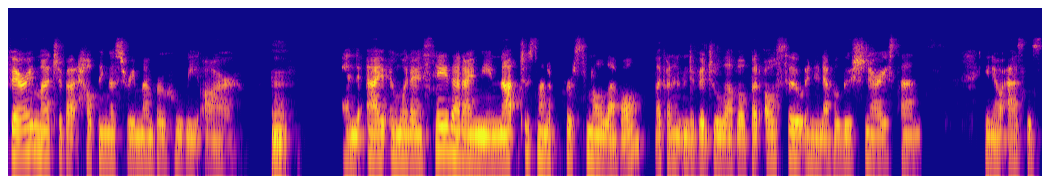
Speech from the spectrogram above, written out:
very much about helping us remember who we are. Mm. And I and when I say that, I mean not just on a personal level, like on an individual level, but also in an evolutionary sense you know as this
